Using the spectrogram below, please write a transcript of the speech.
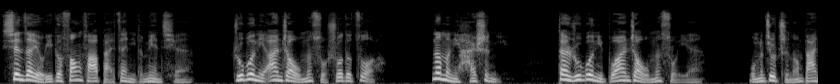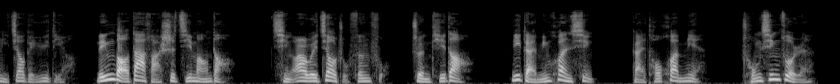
现在有一个方法摆在你的面前，如果你按照我们所说的做了，那么你还是你；但如果你不按照我们所言，我们就只能把你交给玉帝了。”灵宝大法师急忙道：“请二位教主吩咐。”准提道：“你改名换姓，改头换面，重新做人。”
